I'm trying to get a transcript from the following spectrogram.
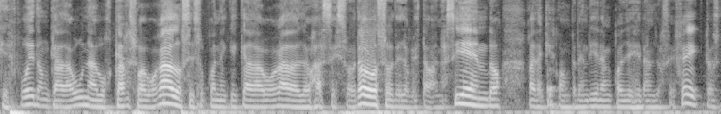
que fueron cada una a buscar su abogado, se supone que cada abogada los asesoró sobre lo que estaban haciendo, para que comprendieran cuáles eran los efectos.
